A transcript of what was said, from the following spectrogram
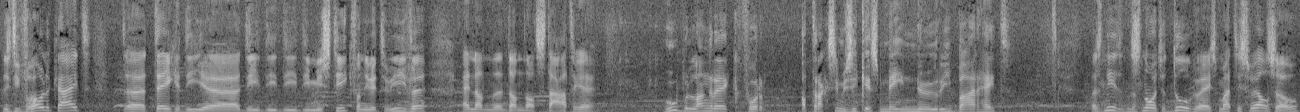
Dus die vrolijkheid tegen die, die, die, die, die mystiek van die witte wieven. En dan, dan dat statige. Hoe belangrijk voor attractiemuziek is meeneuriebaarheid? Dat is, niet, dat is nooit het doel geweest, maar het is wel zo.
